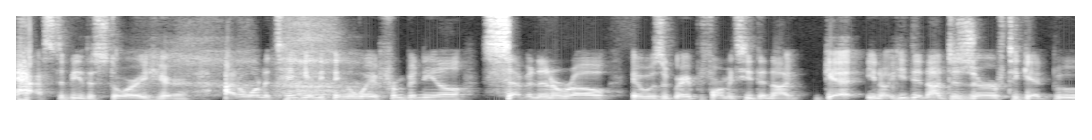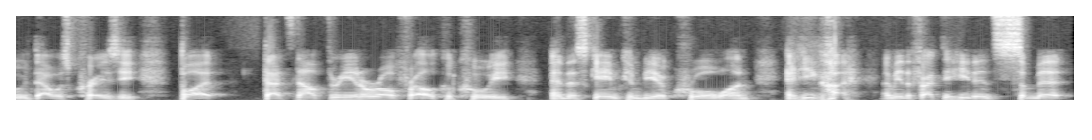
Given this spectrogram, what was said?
has to be the story here. I don't want to take anything away from Beneil. Seven in a row. It was a great performance. He did not get, you know, he did not deserve to get booed. That was crazy. But that's now three in a row for El Cucuy. And this game can be a cruel one. And he got, I mean, the fact that he didn't submit,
